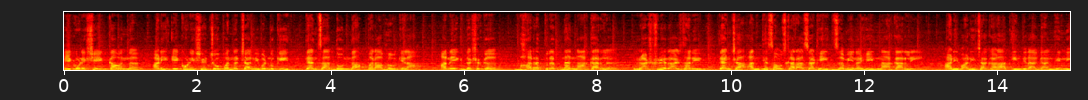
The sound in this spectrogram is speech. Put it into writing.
एकोणीसशे एक्कावन्न आणि एकोणीसशे चोपन्नच्या निवडणुकीत त्यांचा दोनदा पराभव केला. अनेक दशक भारतरत्न नाकारलं. राष्ट्रीय राजधानीत त्यांच्या अंत्यसंस्कारासाठी जमीनही नाकारली. आणीबाणीच्या काळात इंदिरा गांधींनी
